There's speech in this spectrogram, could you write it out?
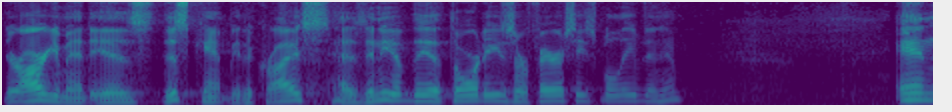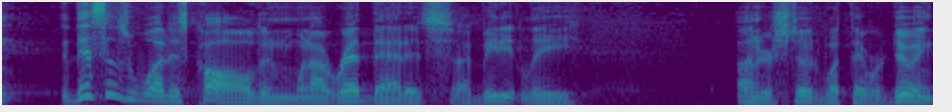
Their argument is, This can't be the Christ. Has any of the authorities or Pharisees believed in him? And this is what is called, and when I read that, it's immediately understood what they were doing.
